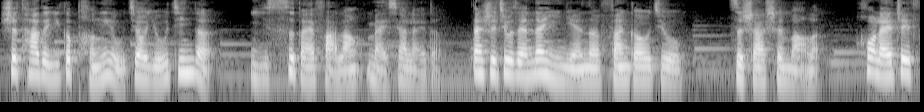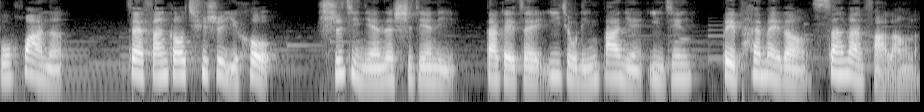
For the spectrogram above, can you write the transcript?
是他的一个朋友叫尤金的以四百法郎买下来的。但是就在那一年呢，梵高就自杀身亡了。后来这幅画呢，在梵高去世以后十几年的时间里，大概在一九零八年已经。被拍卖到三万法郎了，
